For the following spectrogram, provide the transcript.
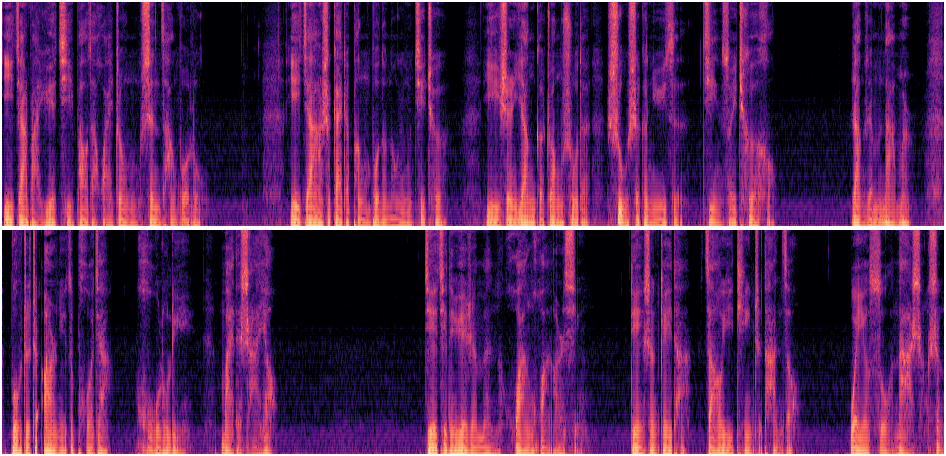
一家把乐器抱在怀中深藏不露；一家是盖着篷布的农用汽车，一身秧歌装束的数十个女子紧随车后。让人们纳闷儿，不知这二女子婆家葫芦里卖的啥药。接亲的乐人们缓缓而行，电声给他早已停止弹奏。唯有唢呐声声。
